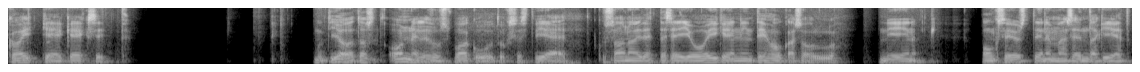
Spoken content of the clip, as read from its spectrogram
Kaikkea keksitty. Mutta joo, tuosta onnellisuusvakuutuksesta vielä, että kun sanoit, että se ei ole oikein niin tehokas ollut, niin onko se just enemmän sen takia, että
